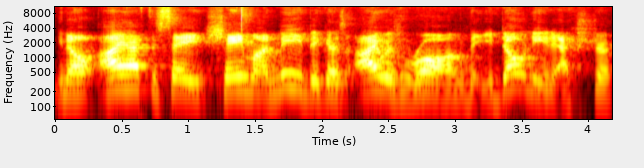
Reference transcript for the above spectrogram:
you know, I have to say shame on me because I was wrong that you don't need extra.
